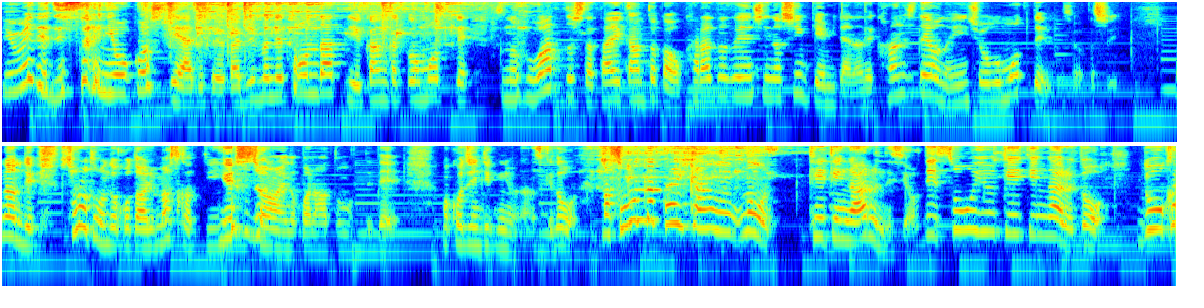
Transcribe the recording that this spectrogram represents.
夢で実際に起こしてやるというか、自分で飛んだっていう感覚を持って、そのふわっとした体感とかを体全身の神経みたいなので感じたような印象を持ってるんですよ、私。なんで、空飛んだことありますかってイエスじゃないのかなと思ってて、まあ個人的にはなんですけど、まあそんな体感の経験があるんですよ。で、そういう経験があると、どう考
